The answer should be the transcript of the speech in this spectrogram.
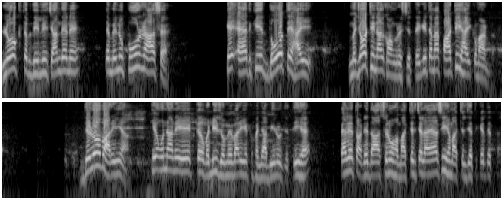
ਲੋਕ ਤਬਦੀਲੀ ਚਾਹੁੰਦੇ ਨੇ ਤੇ ਮੈਨੂੰ ਪੂਰਨ ਆਸ ਹੈ ਕਿ ਐਤਕੀ ਦੋ ਤਿਹਾਈ ਮੈਜੋਰਟੀ ਨਾਲ ਕਾਂਗਰਸ ਜਿੱਤੇਗੀ ਤੇ ਮੈਂ ਪਾਰਟੀ ਹਾਈ ਕਮਾਂਡ ਦਾ ਦਿਲੋਂ ਭਾਰੀ ਹਾਂ ਕਿ ਉਹਨਾਂ ਨੇ ਇੱਕ ਵੱਡੀ ਜ਼ਿੰਮੇਵਾਰੀ ਇੱਕ ਪੰਜਾਬੀ ਨੂੰ ਦਿੱਤੀ ਹੈ। ਪਹਿਲੇ ਤੁਹਾਡੇ ਦਾਸ ਨੂੰ ਹਿਮਾਚਲ ਚਲਾਇਆ ਸੀ, ਹਿਮਾਚਲ ਜਿੱਤ ਕੇ ਦਿੱਤਾ।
